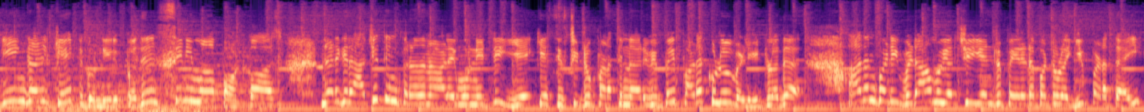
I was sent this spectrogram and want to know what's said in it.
நீங்கள் கேட்டுக்கொண்டிருப்பது சினிமா பாட்காஸ்ட். நடிகர் அஜித்தின் பிறந்த நாளை முன்னிட்டு ஏகே சிக்ஸ்டி டூ படத்தின் அறிவிப்பை படக்குழு வெளியிட்டுள்ளது. அதன்படி விடாமுயற்சி என்று பெயரிடப்பட்டுள்ள இப்படத்தை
